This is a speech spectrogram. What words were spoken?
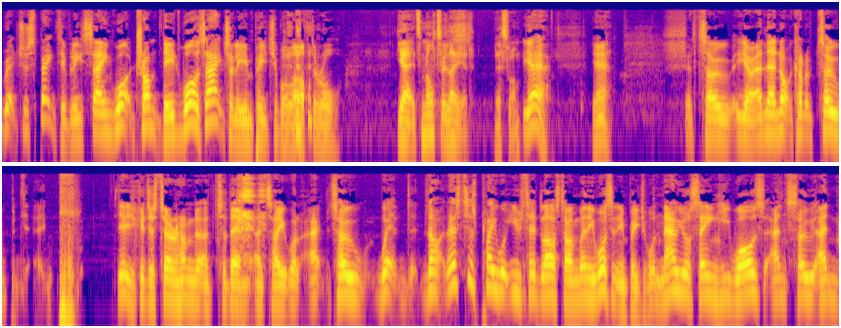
retrospectively saying what Trump did was actually impeachable after all. Yeah, it's multi-layered. This one. Yeah, yeah. So you know, and they're not kind of so. Yeah, you could just turn around uh, to them and say, "Well, uh, so let's just play what you said last time when he wasn't impeachable. Now you're saying he was, and so and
